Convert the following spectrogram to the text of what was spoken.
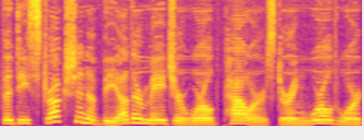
The destruction of the other major world powers during World War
